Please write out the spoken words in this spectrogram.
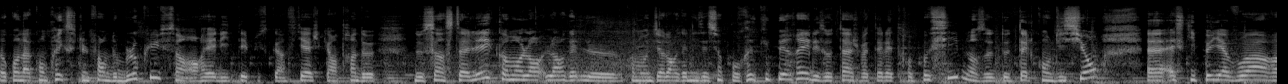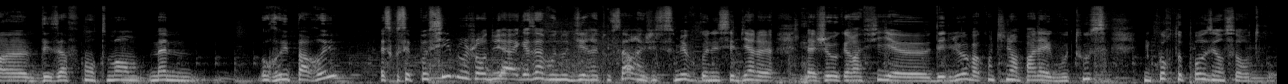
Donc on a compris que c'est une forme de blocus hein, en réalité, puisqu'un siège qui est en train de, de s'installer. Comment l'organisation pour récupérer les otages va-t-elle être possible dans de, telles conditions? Euh, Est-ce qu'il peut y avoir euh, des affrontements même rue par rue? Est-ce que c'est possible aujourd'hui à Gaza? Vous nous direz tout ça. Régis Sommet, vous connaissez bien la, la géographie euh, des lieux. On va continuer à en parler avec vous tous. Une courte pause et on se retrouve.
